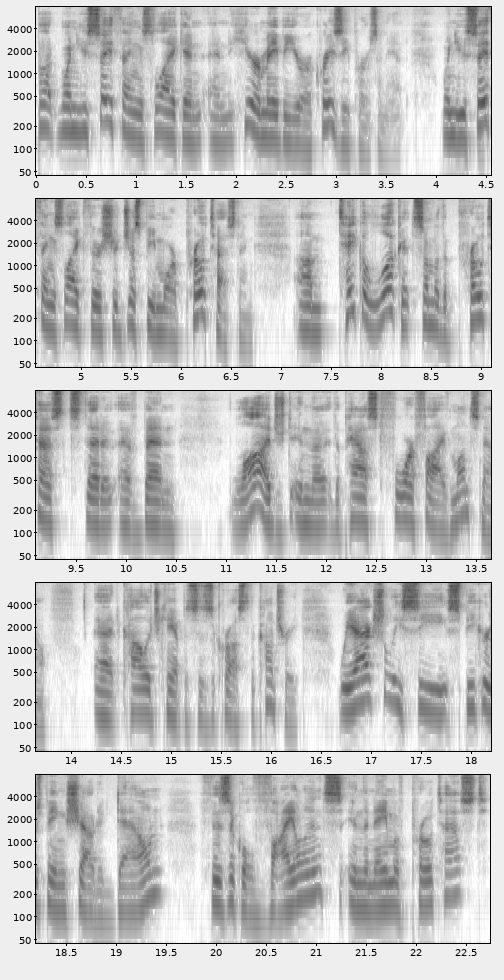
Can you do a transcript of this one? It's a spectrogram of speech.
But when you say things like, and, and here maybe you're a crazy person, Ant, when you say things like there should just be more protesting, um, take a look at some of the protests that have been lodged in the, the past four or five months now at college campuses across the country. We actually see speakers being shouted down, physical violence in the name of protest.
